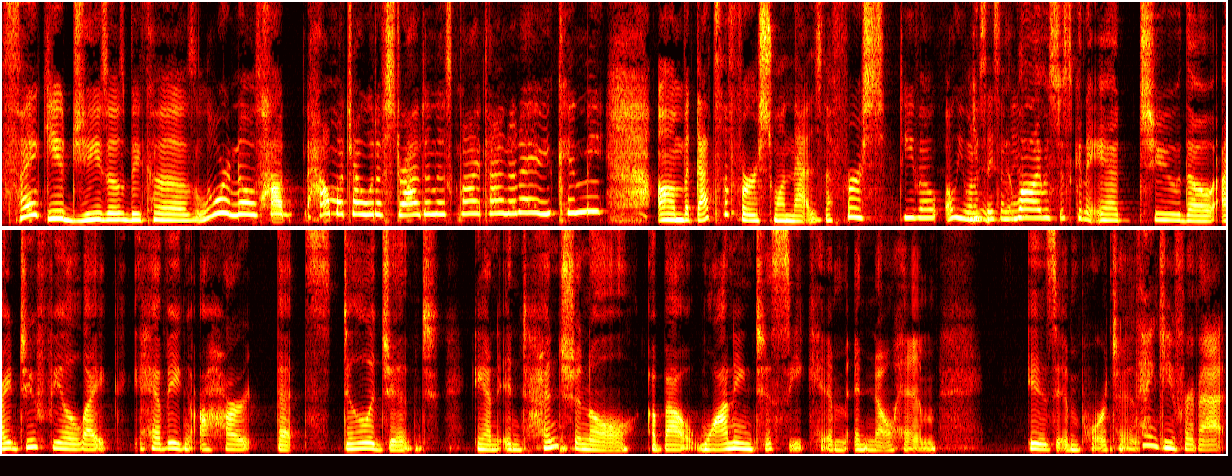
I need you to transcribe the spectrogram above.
"Thank you, Jesus," because Lord knows how how much I would have strived in this quiet time today. Are you kidding me? Um, but that's the first one. That is the first Devo. Oh, you want to say something? Well, I was just going to add too, though. I do feel like having a heart that's diligent and intentional about wanting to seek Him and know Him is important. Thank you for that.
